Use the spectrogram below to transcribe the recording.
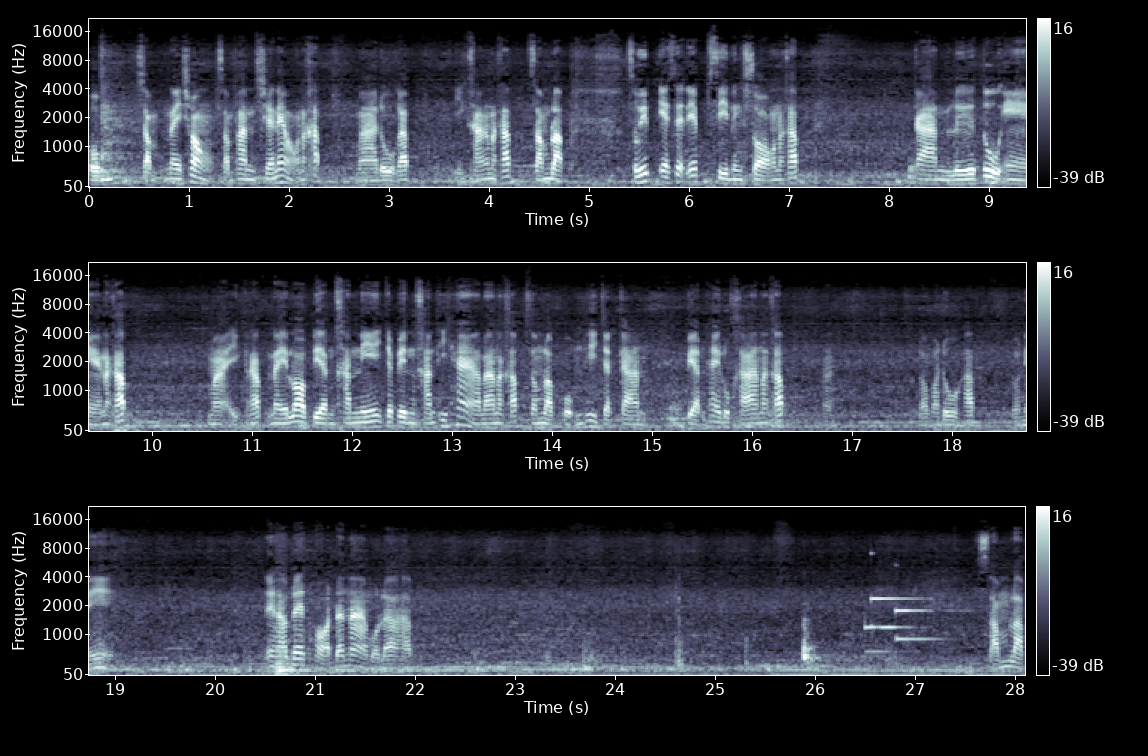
ผมในช่องสัมพันธ์ชแนลนะครับ มาดูครับอีกครั้งนะครับสำหรับ Swift SSF 412 นะครับ การรื้อตู้แอร์นะครับ มาอีกครับ ในรอบเดือนคันนี้จะเป็นคันที่ 5 แล้วนะครับสำหรับผมที่จัดการเปลี่ยนให้ลูกค้านะครับ เรามาดูครับตัวนี้นี่ครับได้ถอดด้านหน้าหมดแล้วครับ สำหรับ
